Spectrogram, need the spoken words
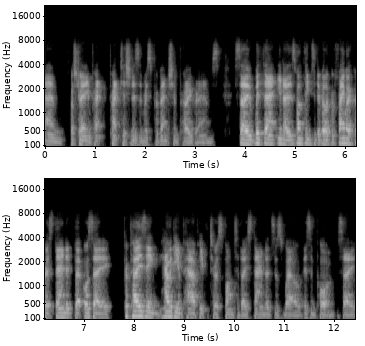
um, Australian pra practitioners and risk prevention programs. So with that, you know, there's one thing to develop a framework or a standard, but also proposing how would you empower people to respond to those standards as well is important. So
